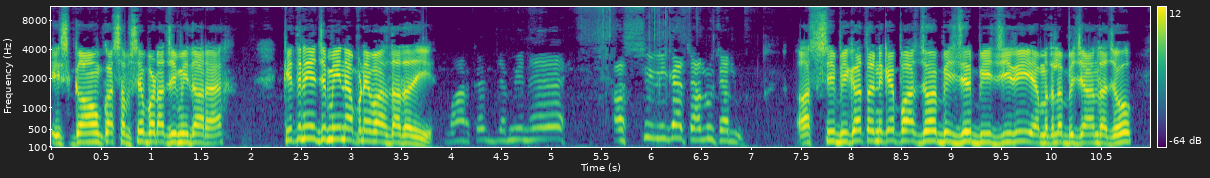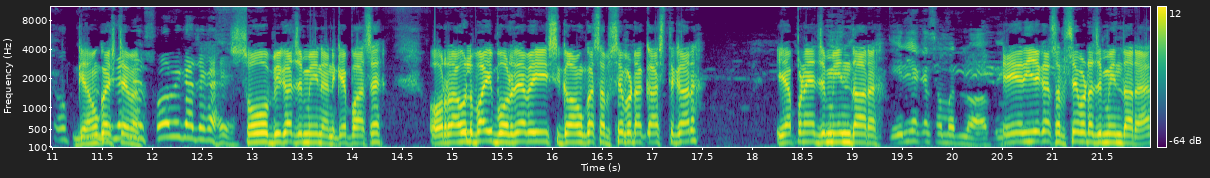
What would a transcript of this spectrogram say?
इस गाँव का सबसे बड़ा जमींदार है। कितनी ज़मीन है अपने पास दादाजी? मार्केट ज़मीन है अस्सी बीघा चालू चालू। अस्सी बीघा तो इनके पास जो है बिजरी बिजरी है मतलब बिजांदा जो गेहूँ का स्टेम है। सौ बीघा जगह है। सौ बीघा ज़मीन है इनके पास। है और राहुल भाई बोल रहे हैं भाई इस गाँव का सबसे बड़ा काश्तकार ये अपने जमींदार है। एरिया का समझ लो आप। एरिया का सबसे बड़ा जमींदार है।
